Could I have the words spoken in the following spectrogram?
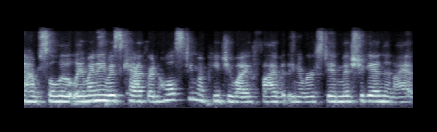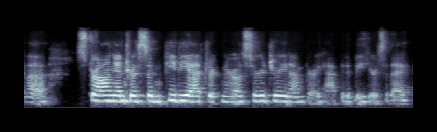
Absolutely. My name is Katherine Holste. I'm a PGY 5 at the University of Michigan, and I have a strong interest in pediatric neurosurgery, and I'm very happy to be here today.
